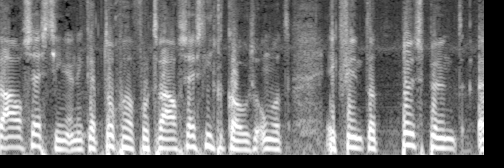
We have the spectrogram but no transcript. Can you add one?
12-16. En ik heb toch wel voor 12-16 gekozen. Omdat ik vind dat pluspunt eh,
